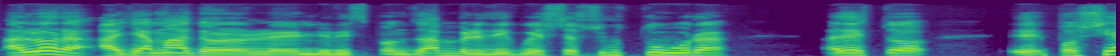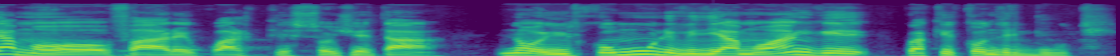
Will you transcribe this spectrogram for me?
Allora ha chiamato il, il responsabile di questa struttura, ha detto eh, possiamo fare qualche società? Noi il comune vi diamo anche qualche contributi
